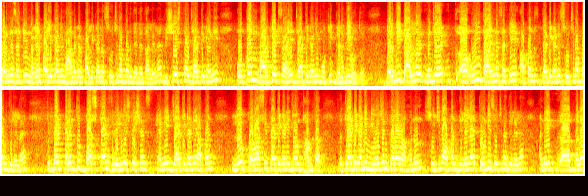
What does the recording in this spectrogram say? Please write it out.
करण्यासाठी नगरपालिका आणि महानगरपालिकाला सूचना पण देण्यात आलेल्या आहे विशेषतः ज्या ठिकाणी ओपन मार्केट्स आहेत ज्या ठिकाणी मोठी गर्दी होतोय. गर्दी टाळणे म्हणजे ऊन टाळण्यासाठी आपण त्या ठिकाणी सूचना पण दिलेल्या आहे बट परंतु बस स्टँड रेल्वे स्टेशन्स आणि ज्या ठिकाणी आपण लोक प्रवासी त्या ठिकाणी जाऊन थांबतात तर त्या ठिकाणी नियोजन करावा म्हणून सूचना आपण दिलेल्या आहे तोंडी सूचना दिलेल्या आहे आणि मला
